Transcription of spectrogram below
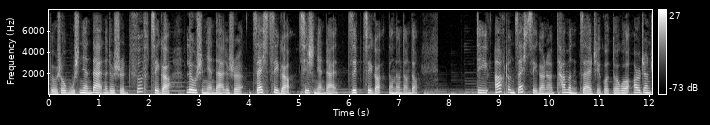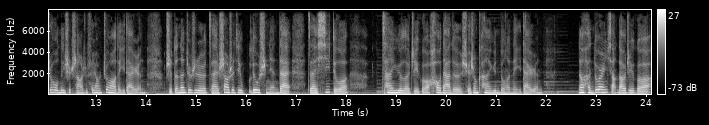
比如说五十年代，那就是 fünfzig；六十年代就是 sechzig；七十年代 siebzig 等等等等。Die Achtundzwanziger 呢，他们在这个德国二战之后历史上是非常重要的一代人，指的呢就是在上世纪五六十年代，在西德参与了这个浩大的学生抗议运动的那一代人。那很多人想到这个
